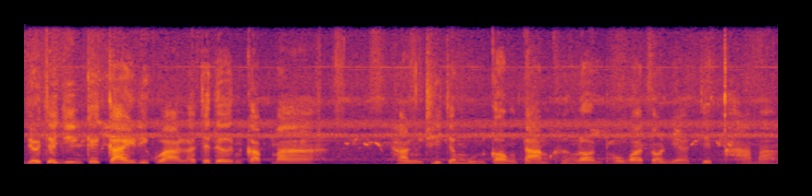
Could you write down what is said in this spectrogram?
เดี๋ยวจะยิงใกล้ๆดีกว่า แล้วจะเดินกลับมา ทันที่จะหมุนกล้องตามเครื่องร่อน เพราะว่าตอนนี้เจ็บขามาก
